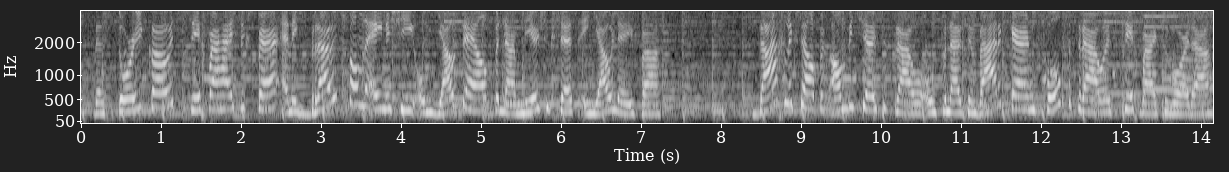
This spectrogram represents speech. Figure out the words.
Ik ben storycoach, zichtbaarheidsexpert en ik bruis van de energie om jou te helpen naar meer succes in jouw leven. Dagelijks help ik ambitieuze vrouwen om vanuit hun ware kern vol vertrouwen zichtbaar te worden.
